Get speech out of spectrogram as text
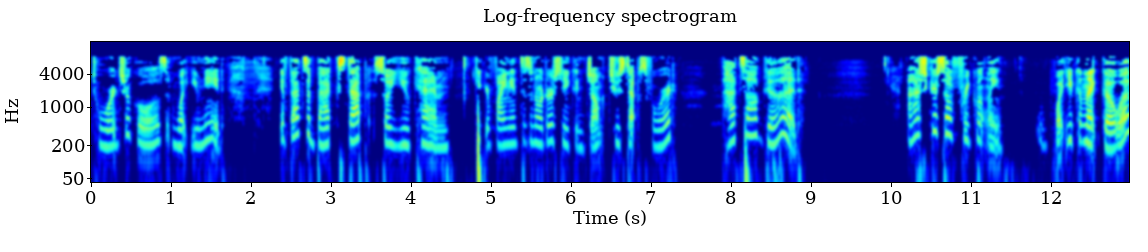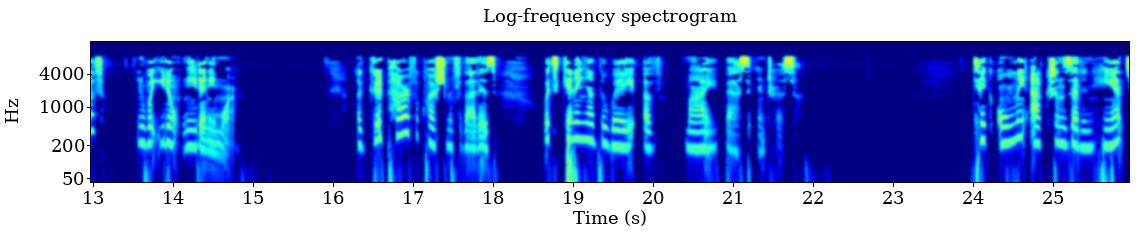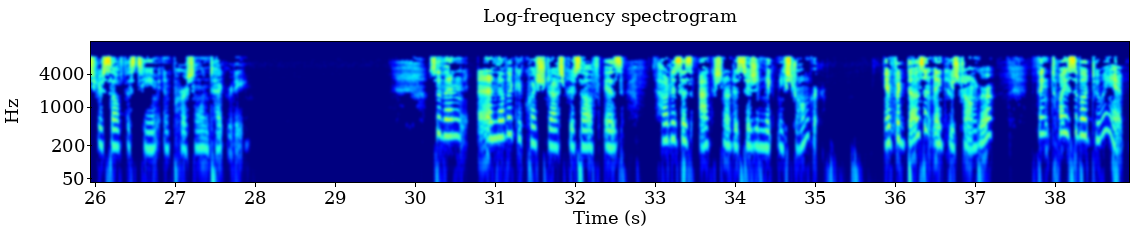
towards your goals and what you need. If that's a back step so you can get your finances in order so you can jump two steps forward, that's all good. Ask yourself frequently what you can let go of and what you don't need anymore. A good, powerful question for that is what's getting out the way of my best interests? Take only actions that enhance your self esteem and personal integrity. So then another good question to ask yourself is how does this action or decision make me stronger? If it doesn't make you stronger, think twice about doing it.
